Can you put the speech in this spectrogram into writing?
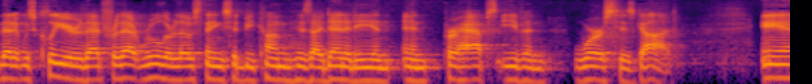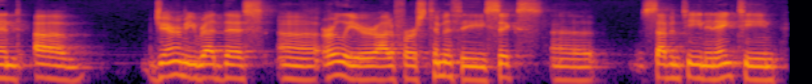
that it was clear that for that ruler, those things had become his identity and, and perhaps even worse, his God. And um, Jeremy read this uh, earlier out of 1 Timothy 6 uh, 17 and 18.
